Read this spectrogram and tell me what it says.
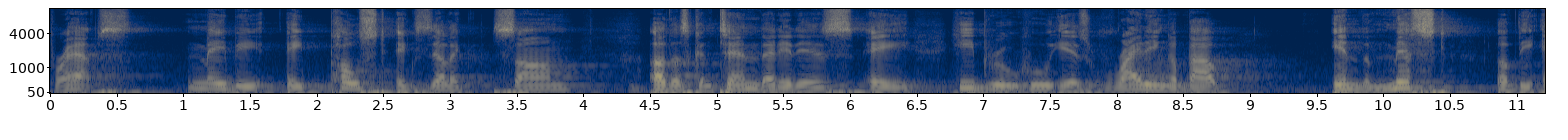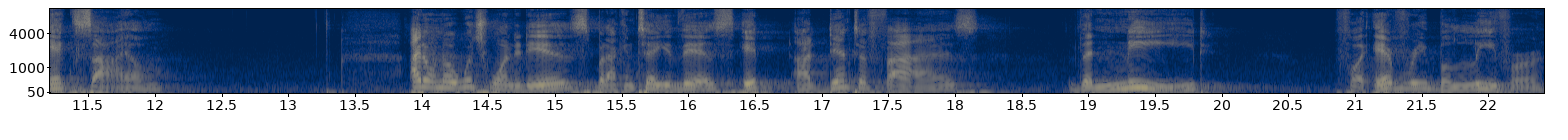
perhaps maybe a post exilic psalm. Others contend that it is a Hebrew who is writing about in the midst of the exile. I don't know which one it is, but I can tell you this it identifies the need for every believer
